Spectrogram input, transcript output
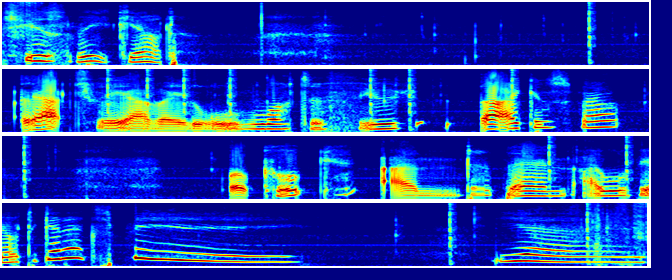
Excuse me, God. I actually have a lot of food that I can smell or cook and then I will be able to get XP. Yay!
